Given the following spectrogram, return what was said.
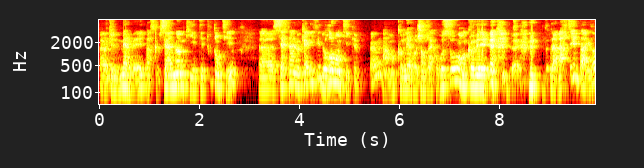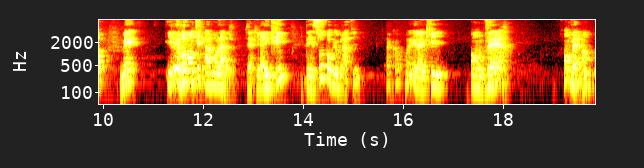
Ah est une merveille parce que c'est un homme qui était tout entier. Euh, certains le qualifient de romantique. Ah oui. Hein, on connaît Jean-Jacques Rousseau, on connaît Lamartine par exemple, mais il est romantique avant l'âge. C'est-à-dire qu'il a écrit des autobiographies. D'accord. Oui, il a écrit en vers, en vers, hein,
